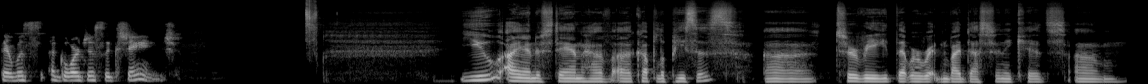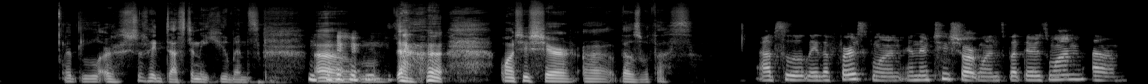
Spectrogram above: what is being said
there was a gorgeous exchange. You, I understand, have a couple of pieces uh, to read that were written by Destiny Kids. Um, or I should say Destiny Humans. Um, why don't you share uh, those with us? Absolutely. The first one, and they're two short ones, but there's one um,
